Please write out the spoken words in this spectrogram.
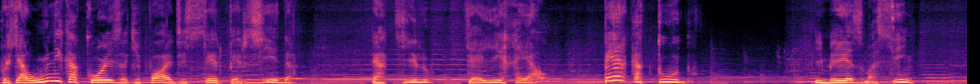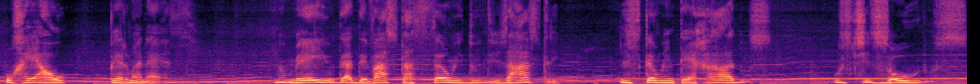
porque a única coisa que pode ser perdida é aquilo que é irreal. Perca tudo. E mesmo assim, o real permanece. No meio da devastação e do desastre, estão enterrados os tesouros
